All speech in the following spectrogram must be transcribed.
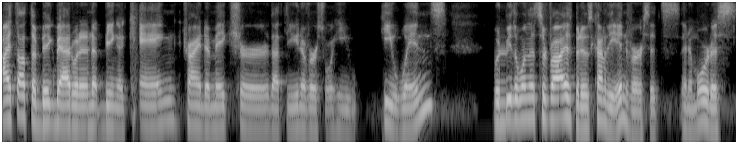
I thought the big bad would end up being a Kang trying to make sure that the universe where he he wins would be the one that survives, but it was kind of the inverse. It's an Immortus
